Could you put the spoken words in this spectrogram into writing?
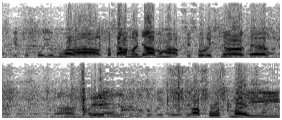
Tapos ito po yung mga kasama niya, mga accessories niya, sir. Yan, may, tapos may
